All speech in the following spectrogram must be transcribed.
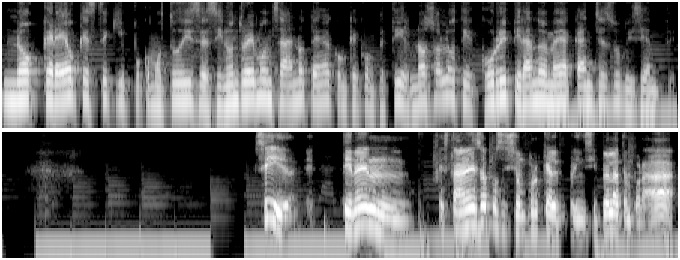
no creo que este equipo, como tú dices, sin un Draymond sano tenga con qué competir. No solo Curry tirando de media cancha es suficiente. Sí, tienen, están en esa posición porque al principio de la temporada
